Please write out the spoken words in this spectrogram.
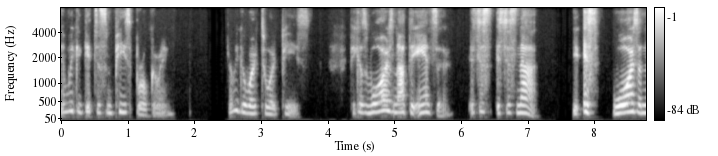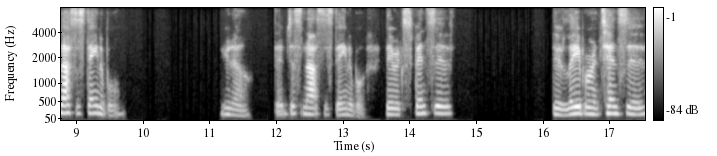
then we could get to some peace brokering. Then we could work toward peace. Because war is not the answer. It's just, it's just not. It's wars are not sustainable. You know, they're just not sustainable. They're expensive. They're labor intensive.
